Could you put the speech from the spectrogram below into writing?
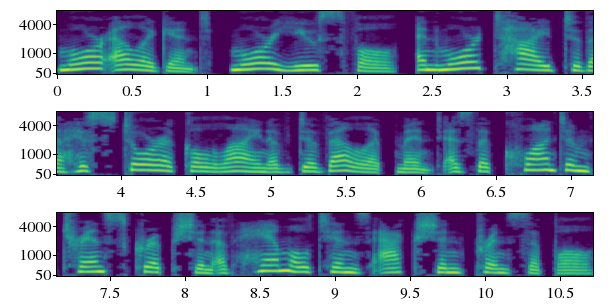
more elegant, more useful, and more tied to the historical line of development as the quantum transcription of Hamilton's action principle.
